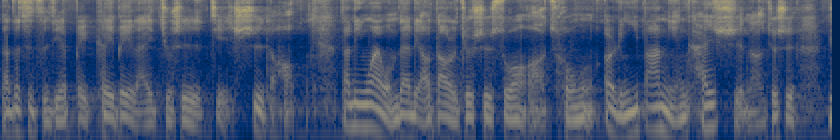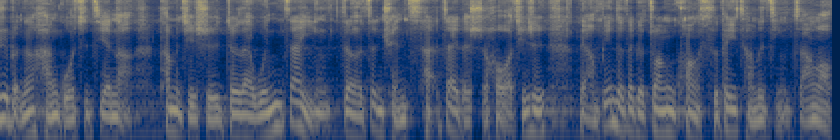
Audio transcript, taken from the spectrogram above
那这是直接被可以被来就是解释的哈。那另外我们在聊到了，就是说啊，从二零一八年开始呢，就是日本跟韩国之间呢，他们其实就在文在寅的政权在在的时候啊，其实两边的这个状况是非常的紧张哦。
